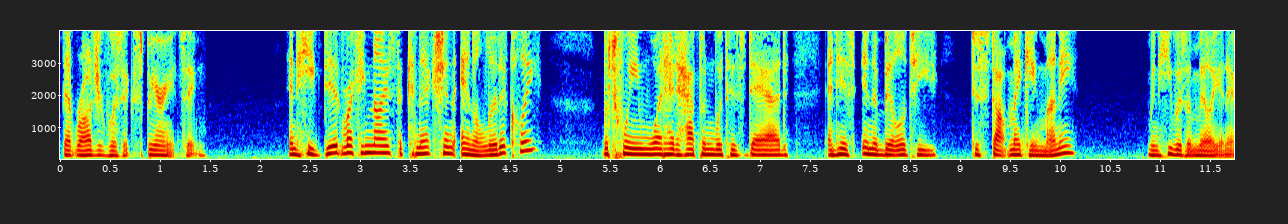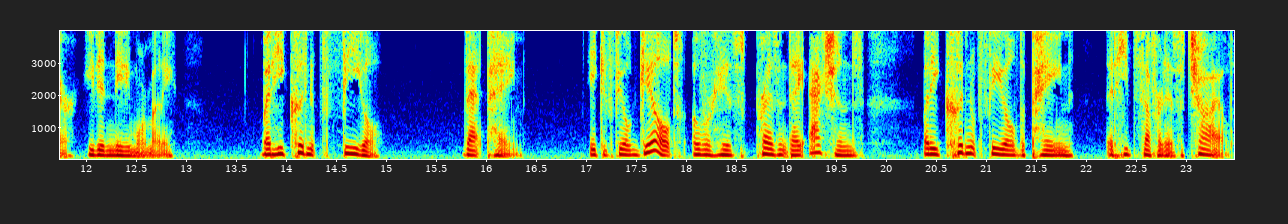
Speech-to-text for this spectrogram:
that Roger was experiencing. And he did recognize the connection analytically between what had happened with his dad and his inability to stop making money. I mean, he was a millionaire. He didn't need any more money. But he couldn't feel that pain. He could feel guilt over his present day actions, but he couldn't feel the pain that he'd suffered as a child.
